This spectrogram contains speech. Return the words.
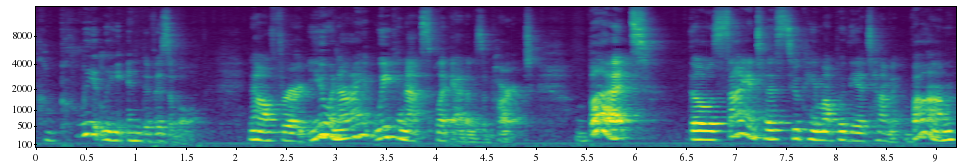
completely indivisible. Now for you and I, we cannot split atoms apart. But those scientists who came up with the atomic bomb,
